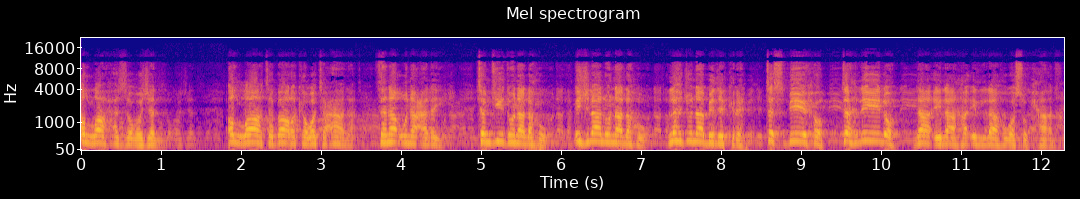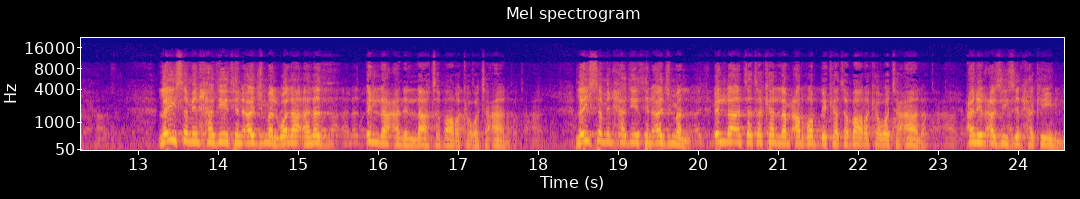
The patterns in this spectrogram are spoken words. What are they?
الله عز وجل الله تبارك وتعالى ثناؤنا عليه تمجيدنا له إجلالنا له لهجنا بذكره تسبيحه تهليله. لا إله إلا هو سبحانه. ليس من حديث أجمل ولا ألذ إلا عن الله تبارك وتعالى. ليس من حديث أجمل إلا أن تتكلم عن ربك تبارك وتعالى. عن العزيز الحكيم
